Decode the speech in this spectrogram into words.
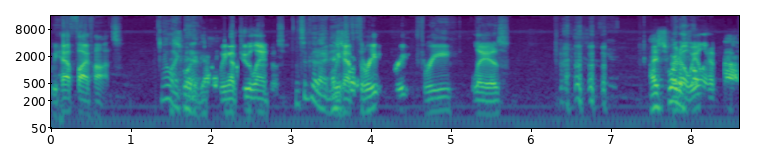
We have five Hans. I I like swear to that. God, We have two Landos. That's a good idea. We have swear- three, three, three Leias. I swear Or to no, we only have God,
